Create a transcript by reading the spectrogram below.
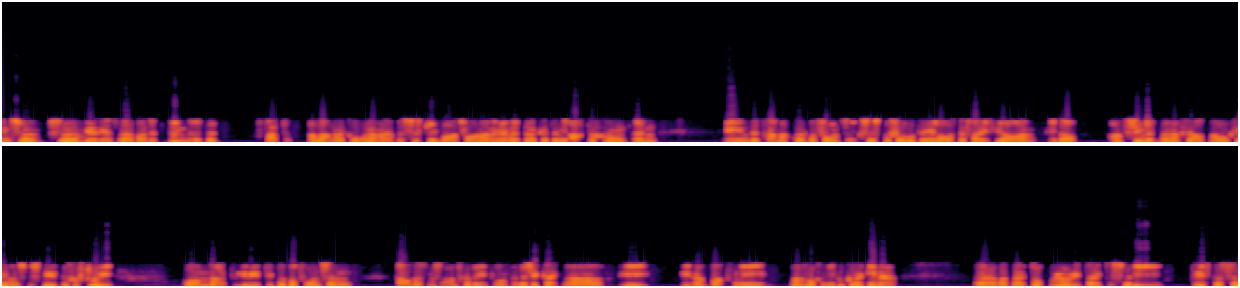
en so so weer eens nou wat dit doen is dit vat belangrike onderwerpe soos klimaatsverandering en dit druk dit in die agtergrond in en dit gaan ook oor befondsing. Soos byvoorbeeld in die laaste 5 jaar het daar aansienlik minder geld na omgewingsbestuur toe gevloei omdat hierdie tipe befondsing elders moes aangewend word. En as jy kyk na die die impak van die oorlog in die Oekraïne, uh, wat nou top prioriteit is vir die westerse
